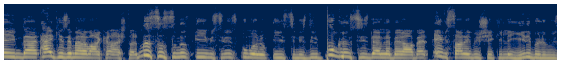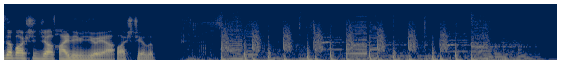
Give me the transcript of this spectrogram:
Game'den herkese merhaba arkadaşlar. Nasılsınız? İyi misiniz? Umarım iyisinizdir. Bugün sizlerle beraber efsane bir şekilde yeni bölümümüze başlayacağız. Haydi videoya başlayalım.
